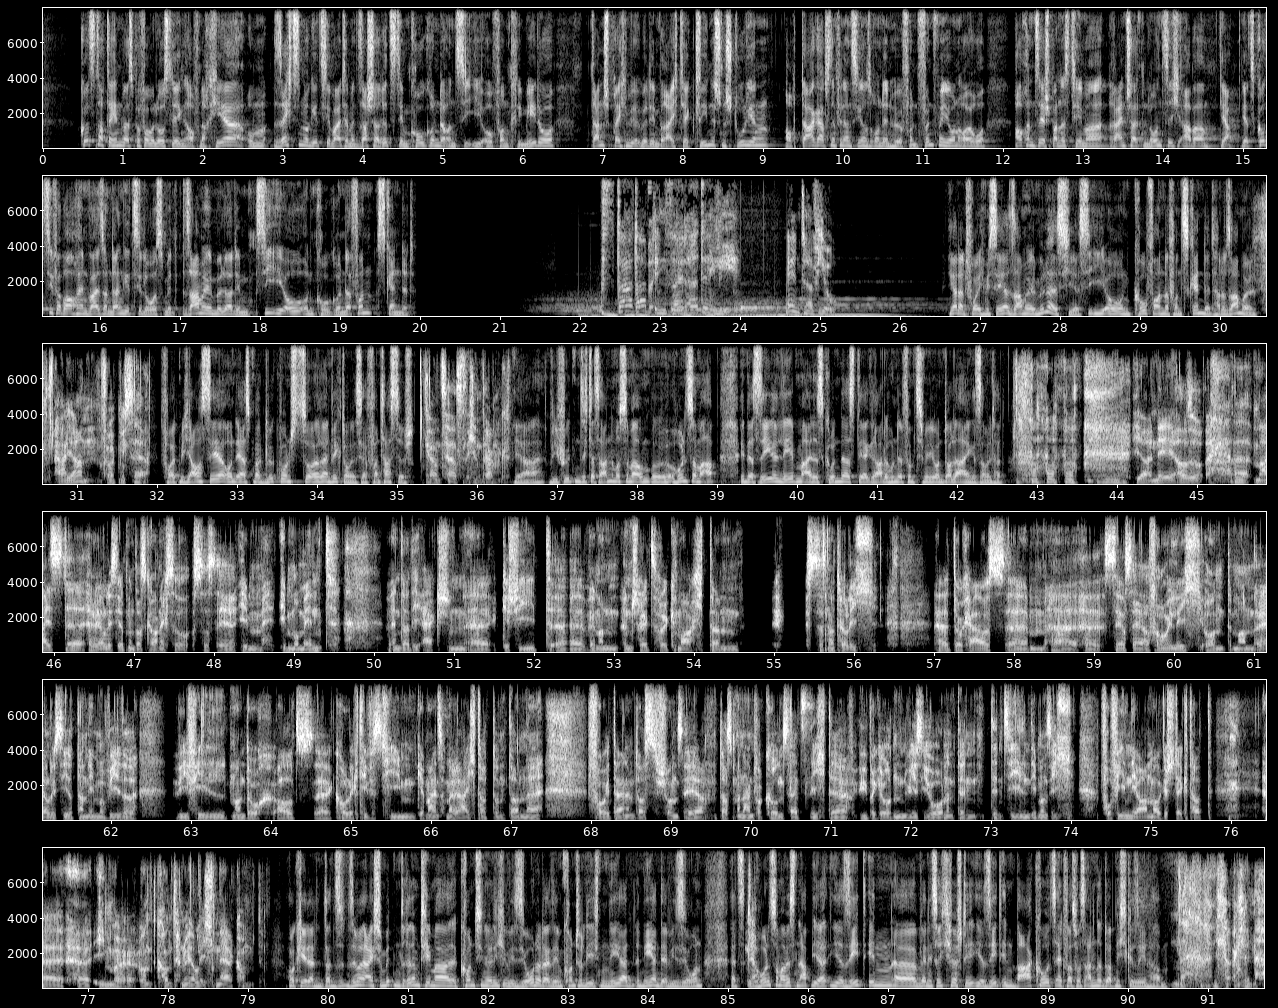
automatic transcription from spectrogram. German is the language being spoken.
Kurz noch der Hinweis, bevor wir loslegen, auf nachher. Um 16 Uhr geht es hier weiter mit Sascha Ritz, dem Co-Gründer und CEO von Climedo. Dann sprechen wir über den Bereich der klinischen Studien. Auch da gab es eine Finanzierungsrunde in Höhe von 5 Millionen Euro. Auch ein sehr spannendes Thema. Reinschalten lohnt sich. Aber ja, jetzt kurz die Verbraucherhinweise und dann geht's hier los mit Samuel Müller, dem CEO und Co-Gründer von Scandit. Startup Insider Daily. Interview. Ja, dann freue ich mich sehr. Samuel Müller ist hier, CEO und Co-Founder von Scandit. Hallo Samuel. Hi Jan, freut mich sehr. Freut mich auch sehr und erstmal Glückwunsch zu eurer Entwicklung. Ist ja fantastisch. Ganz herzlichen Dank. Ja, wie fühlten sich das an? Musst du mal, hol uns doch mal ab in das Seelenleben eines Gründers, der gerade 150 Millionen Dollar eingesammelt hat. ja, nee, also äh, meist äh, realisiert man das gar nicht so, so sehr im, im Moment wenn da die Action äh, geschieht. Äh, wenn man einen Schritt zurück macht, dann ist das natürlich äh, durchaus ähm, äh, äh, sehr, sehr erfreulich und man realisiert dann immer wieder, wie viel man doch als äh, kollektives Team gemeinsam erreicht hat. Und dann äh, freut einem das schon sehr, dass man einfach grundsätzlich der übergeordneten Vision und den, den Zielen, die man sich vor vielen Jahren mal gesteckt hat, äh, immer und kontinuierlich näher kommt. Okay, dann, dann sind wir eigentlich schon mittendrin im Thema kontinuierliche Vision oder dem kontinuierlichen Nähern, Nähern der Vision. Jetzt ja. holen uns noch mal ein bisschen ab. Ihr, ihr seht in, äh, wenn ich es richtig verstehe, ihr seht in Barcodes etwas, was andere dort nicht gesehen haben. Ja, genau.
